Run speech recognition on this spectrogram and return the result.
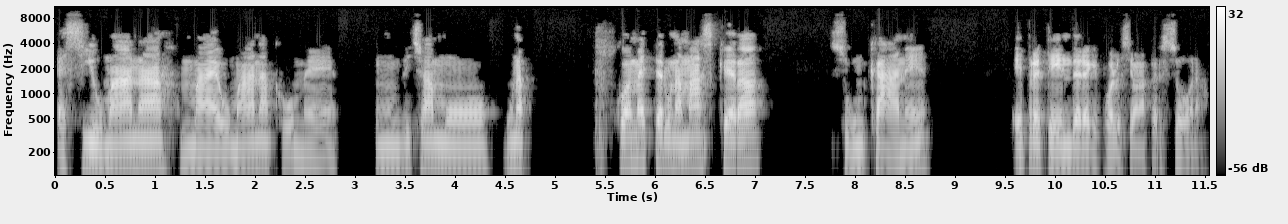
è sì umana, ma è umana come, un, diciamo, una, come mettere una maschera su un cane e pretendere che quello sia una persona.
